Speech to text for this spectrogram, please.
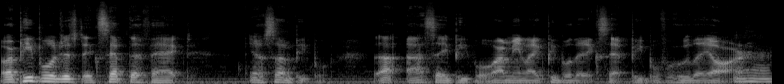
Or people just accept the fact, you know, some people. I, I say people, I mean like people that accept people for who they are uh-huh.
